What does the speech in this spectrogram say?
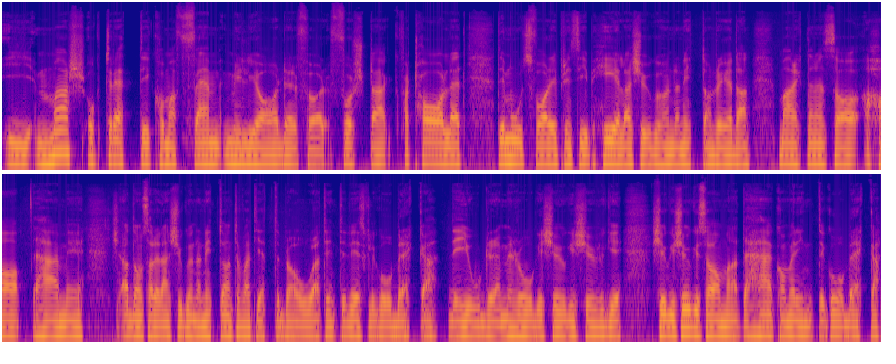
i mars och 30,5 miljarder för första kvartalet. Det motsvarar i princip hela 2019 redan. Marknaden sa, aha, det här med, ja, de sa redan 2019 att det var ett jättebra år, att inte det skulle gå att bräcka. Det gjorde det med råge 2020. 2020 sa man att det här kommer inte gå att bräcka.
